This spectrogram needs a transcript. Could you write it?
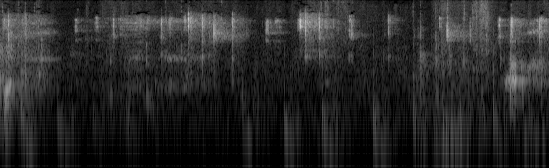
Ja. Ach.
